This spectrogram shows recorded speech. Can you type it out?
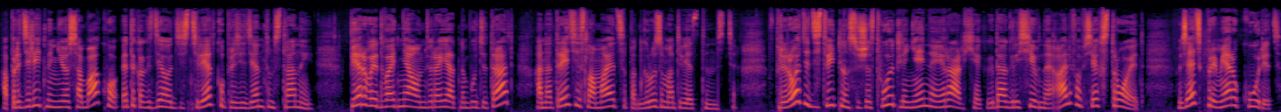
Определить на нее собаку — это как сделать десятилетку президентом страны. Первые два дня он, вероятно, будет рад, а на третий сломается под грузом ответственности. В природе действительно существует линейная иерархия, когда агрессивная альфа всех строит. Взять, к примеру, куриц.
